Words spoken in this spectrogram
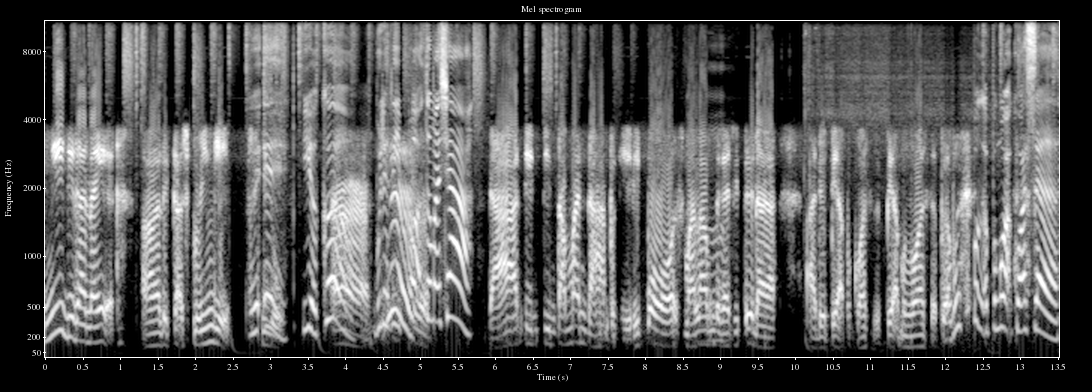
Ni dia dah naik uh, dekat RM10. Eh, eh Ya ke Ha, Boleh ya. report tu Mak Syah Dah tim-tim taman dah pergi report. Semalam dengan cerita dah ada pihak berkuasa, pihak menguasa, apa? Peng, Penguat kuasa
